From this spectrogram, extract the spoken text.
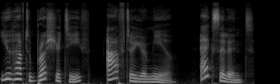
You have to brush your teeth after your meal. Excellent.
